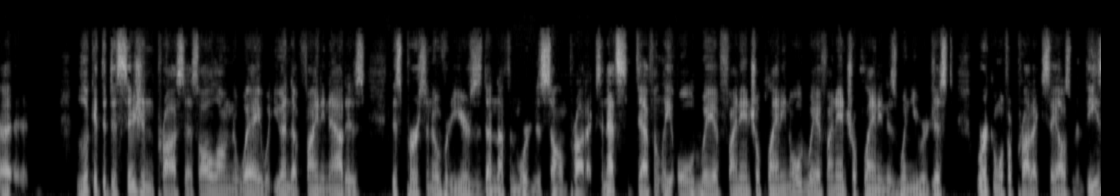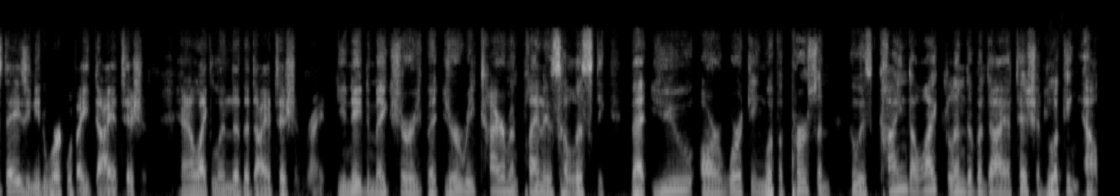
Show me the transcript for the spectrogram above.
uh, look at the decision process all along the way, what you end up finding out is this person over the years has done nothing more than just selling products, and that's definitely old way of financial planning. Old way of financial planning is when you were just working with a product salesman. These days, you need to work with a dietitian, kind of like Linda the dietitian, right? you need to make sure that your retirement plan is holistic, that you are working with a person who is kind of like Linda the dietitian, looking out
